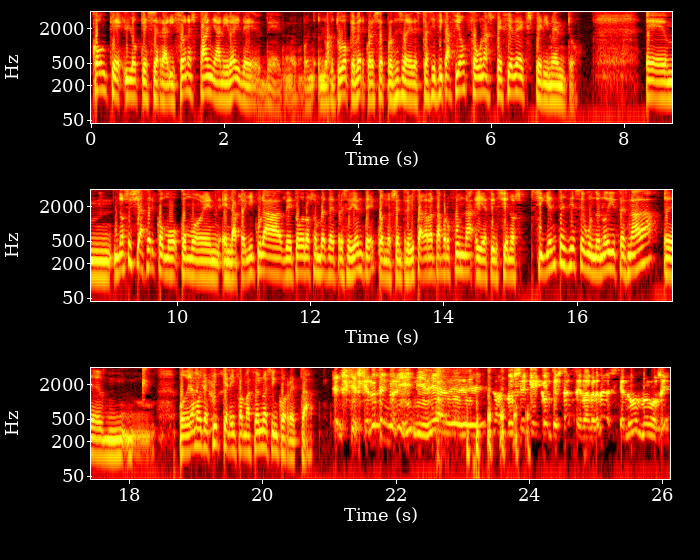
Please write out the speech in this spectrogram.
con que lo que se realizó en España a nivel de, de lo que tuvo que ver con ese proceso de desclasificación fue una especie de experimento Em, no sé si hacer como, como en, en, la película de todos los hombres del presidente, cuando se entrevista a Garata Profunda, y decir, si en los siguientes 10 segundos no dices nada, em, podríamos decir que la información no es incorrecta. Es que, es que no tengo ni, ni idea de. No, no, sé qué contestarte, la verdad, es que no, no lo sé.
